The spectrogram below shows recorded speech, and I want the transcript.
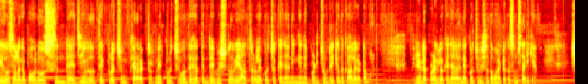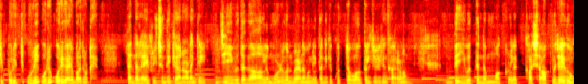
ഈ ദിവസങ്ങളിലൊക്കെ പൗലോസിന്റെ ജീവിതത്തെക്കുറിച്ചും ക്യാരക്ടറിനെ കുറിച്ചും അദ്ദേഹത്തിന്റെ മിഷണറി യാത്രകളെക്കുറിച്ചൊക്കെ ഞാൻ ഇങ്ങനെ പഠിച്ചുകൊണ്ടിരിക്കുന്ന കാലഘട്ടമാണ്. പിന്നീട് എപ്പോഴെങ്കിലുമൊക്കെ ഞാൻ അതിനെക്കുറിച്ച് വിശദമായിട്ടൊക്കെ സംസാരിക്കാം. പക്ഷെ ഇപ്പോൾ ഒരു ഒരു ഒരു കാര്യം പറഞ്ഞോട്ടെ. തന്റെ ലൈഫിൽ ചിന്തിക്കാനാണെങ്കിൽ ജീവിതകാലം മുഴുവൻ വേണമെങ്കിൽ തനിക്ക് കുറ്റബോധത്തിൽ ജീവിക്കാൻ കാരണം ദൈവത്തിന്റെ മക്കളെ കശാപ്പ് ചെയ്തു.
